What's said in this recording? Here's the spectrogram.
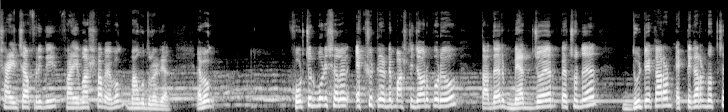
শাহিন আফ্রিদি ফাহিম আশরাফ এবং মাহমুদুল রিয়াদ। এবং ফরচুন বরিশালের একষট্টি রানে পাঁচটি যাওয়ার পরেও তাদের ম্যাচ জয়ের পেছনে দুইটি কারণ, একটি কারণ হচ্ছে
